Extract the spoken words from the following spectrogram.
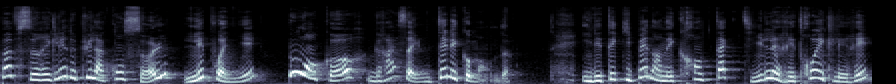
peuvent se régler depuis la console, les poignets ou encore grâce à une télécommande. Il est équipé d'un écran tactile rétroéclairé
